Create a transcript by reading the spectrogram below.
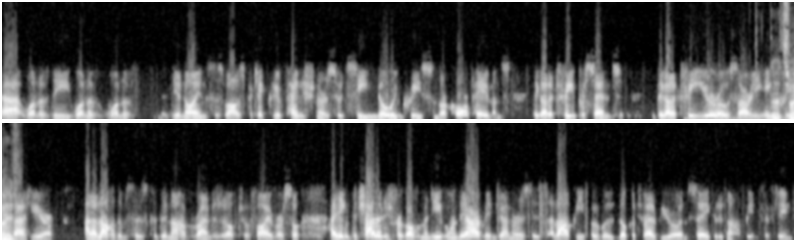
uh, one of the one of one of the annoyances was particularly of pensioners who'd seen no increase in their core payments. They got a three percent, they got a three euro sorry increase right. that year. And a lot of them says could they not have rounded it up to a fiver? So I think the challenge for government, even when they are being generous, is a lot of people will look at 12 euro and say could it not have been 15?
